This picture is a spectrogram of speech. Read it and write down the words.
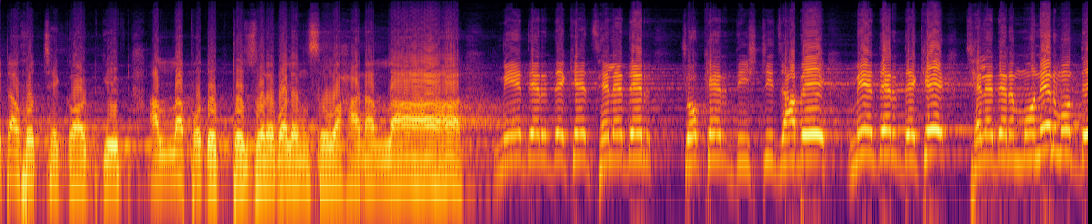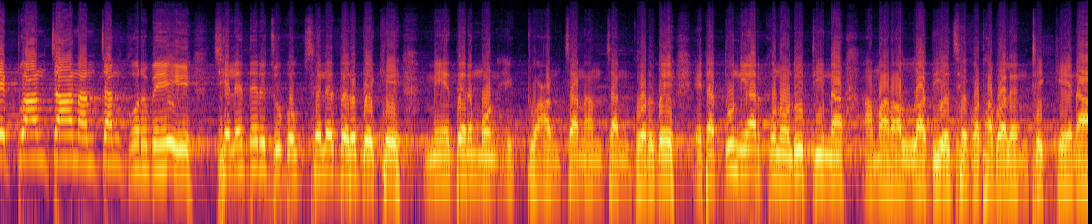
এটা হচ্ছে গড গিফট। আল্লাহ প্রদত্ত, জোরে বলেন সোহান আল্লাহ মেয়েদের দেখে ছেলেদের চোখের দৃষ্টি যাবে, মেয়েদের দেখে ছেলেদের মনের মধ্যে একটু আনচান আনচান করবে। ছেলেদের যুবক ছেলেদের দেখে মেয়েদের মন একটু আনচান আনচান করবে। এটা দুনিয়ার কোনো রীতি না, আমার আল্লাহ দিয়েছে, কথা বলেন ঠিক কেনা?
